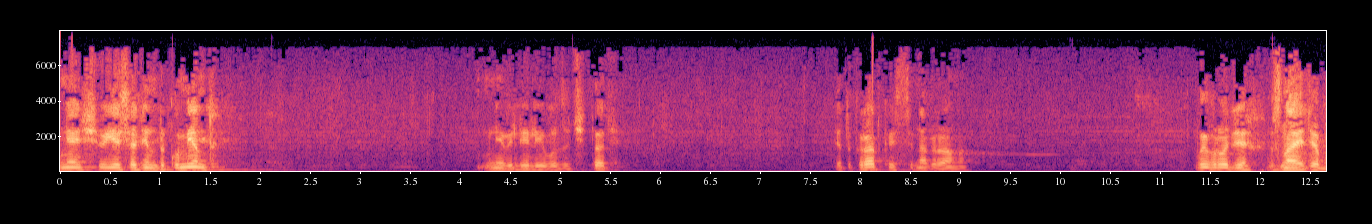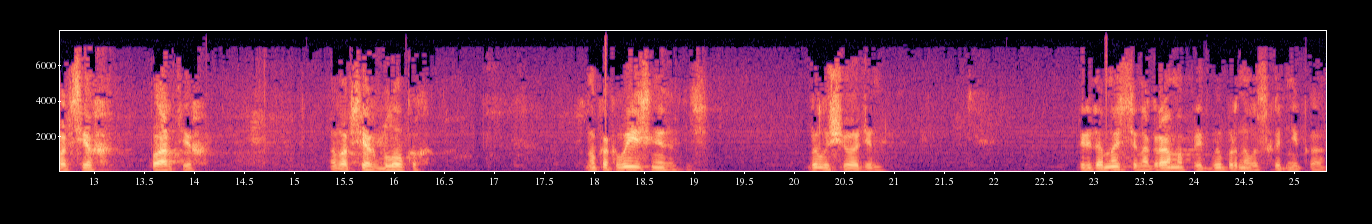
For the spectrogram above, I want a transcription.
меня еще есть один документ. Мне велели его зачитать. Это краткая стенограмма. Вы вроде знаете обо всех партиях, обо всех блоках. Но, как выяснилось, был еще один. Передо мной стенограмма предвыборного сходника.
